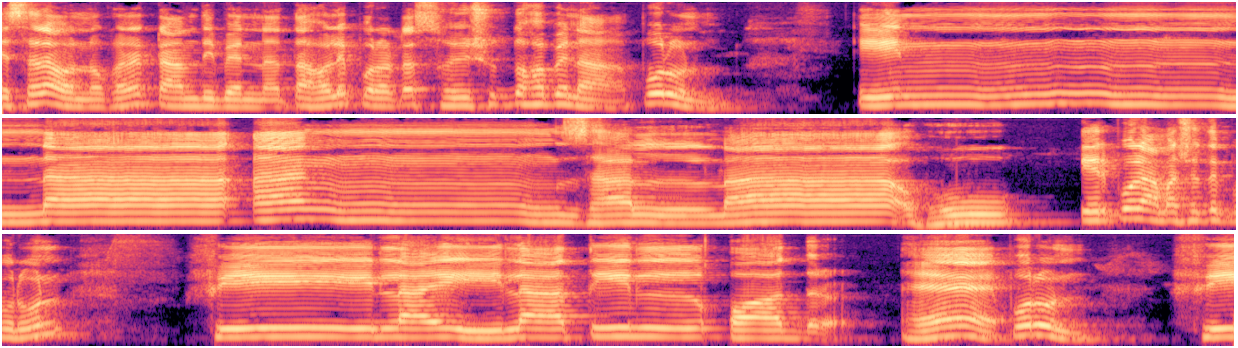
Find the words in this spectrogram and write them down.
এছাড়া অন্যখানে টান দিবেন না, তাহলে পড়াটা সহি শুদ্ধ হবে না, পড়ুন। ইন না আং হু এরপরে আমার সাথে পড়ুন, ফি লাইলাতিল কদর। হ্যাঁ পড়ুন, ফি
